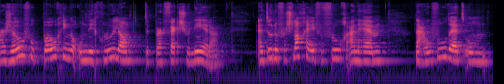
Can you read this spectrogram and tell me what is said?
maar zoveel pogingen om die gloeilamp te perfectioneren. En toen de verslaggever vroeg aan hem: Nou, hoe voelde het om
